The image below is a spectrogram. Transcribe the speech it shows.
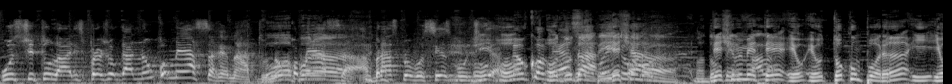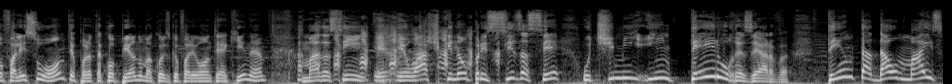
os titulares pra jogar. Não começa, Renato. Boa, não começa. Porã. Abraço pra vocês, bom dia. Ô, Não ô, começa Duda, muito, deixa, deixa eu me meter. Eu, eu tô com o Porã e eu falei isso ontem. O Porã tá copiando uma coisa que eu falei ontem aqui, né? Mas assim, eu, eu acho que não precisa ser o time inteiro reserva. Tenta dar o mais.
